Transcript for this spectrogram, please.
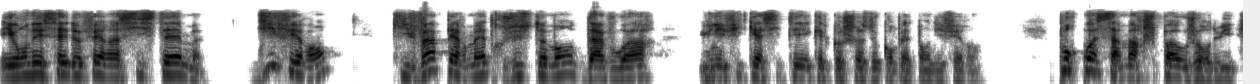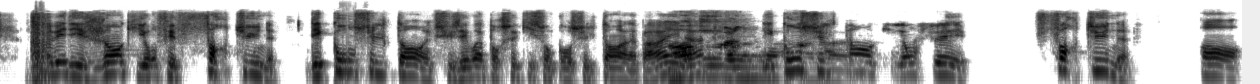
et on essaie de faire un système différent qui va permettre justement d'avoir une efficacité et quelque chose de complètement différent. Pourquoi ça marche pas aujourd'hui? Vous avez des gens qui ont fait fortune, des consultants, excusez-moi pour ceux qui sont consultants à l'appareil, oh des consultants qui ont fait fortune en,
